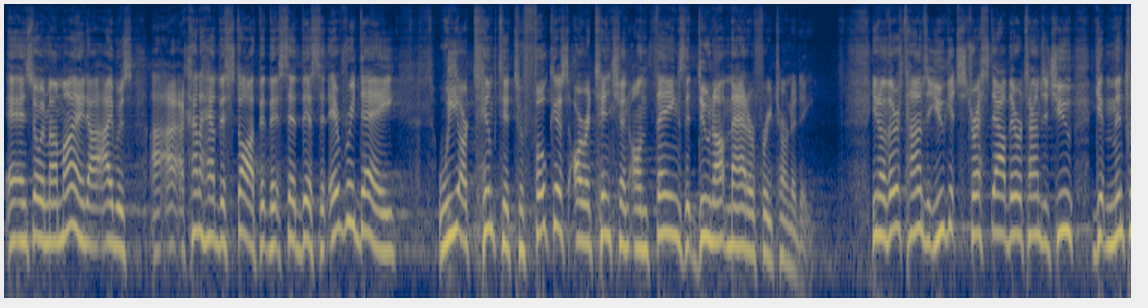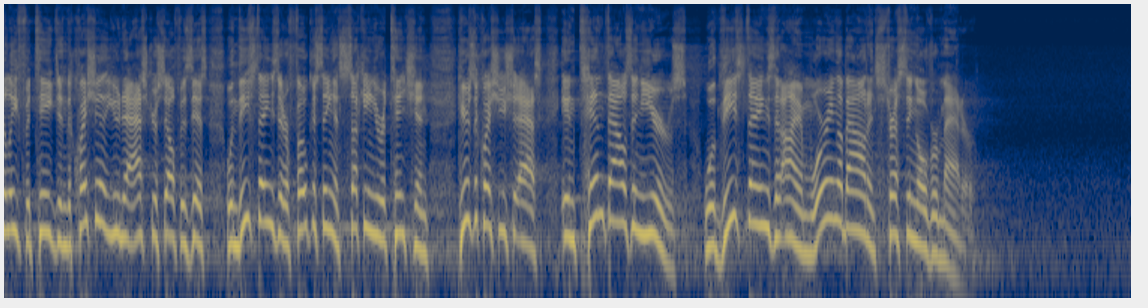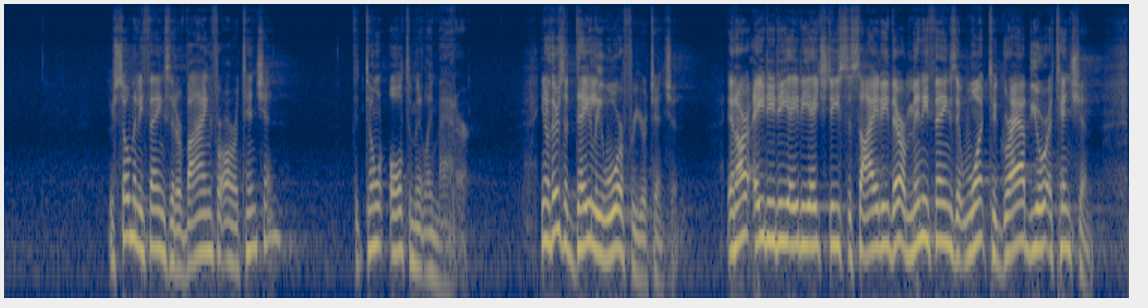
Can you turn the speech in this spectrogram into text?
And so in my mind, I, I was, I, I kind of had this thought that, that said this that every day we are tempted to focus our attention on things that do not matter for eternity. You know, there's times that you get stressed out. There are times that you get mentally fatigued. And the question that you need to ask yourself is this when these things that are focusing and sucking your attention, here's the question you should ask In 10,000 years, will these things that I am worrying about and stressing over matter? There's so many things that are vying for our attention that don't ultimately matter. You know, there's a daily war for your attention. In our ADD, ADHD society, there are many things that want to grab your attention.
